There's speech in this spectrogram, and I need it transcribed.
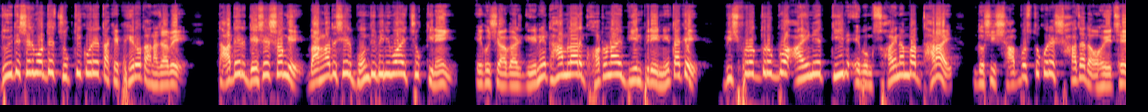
দুই দেশের মধ্যে চুক্তি করে তাকে ফেরত আনা যাবে। তাদের দেশের সঙ্গে বাংলাদেশের বন্দি বিনিময় চুক্তি নেই। একুশে আগস্ট গ্রেনেড হামলার ঘটনায় বিএনপির নেতাকে বিস্ফোরক দ্রব্য আইনের তিন এবং ছয় নম্বর ধারায় দোষী সাব্যস্ত করে সাজা দেওয়া হয়েছে।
